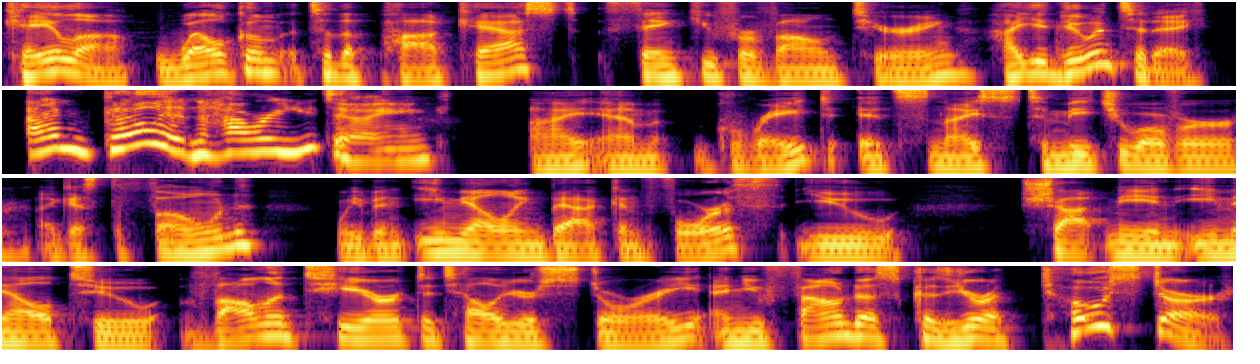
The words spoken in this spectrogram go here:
Kayla, welcome to the podcast. Thank you for volunteering. How you doing today? I'm good. How are you doing? I am great. It's nice to meet you over, I guess, the phone. We've been emailing back and forth. You shot me an email to volunteer to tell your story, and you found us because you're a toaster,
